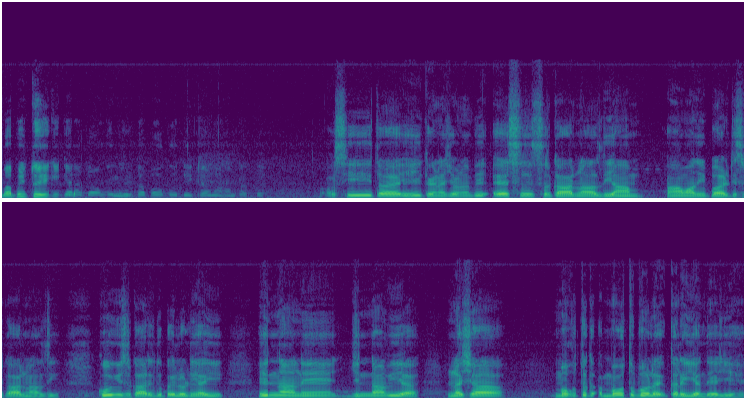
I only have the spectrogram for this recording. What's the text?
ਬਾਪੂ ਜੀ, ਤੁਸੀਂ ਕੀ ਕਹਿਣਾ ਚਾਹੋਗੇ? ਤੁਸੀਂ ਤਾਂ ਬਹੁਤ ਕੁਝ ਦੇਖਿਆ ਹੋਣਾ ਹੁਣ ਤੱਕ। ਅਸੀਂ ਤਾਂ ਇਹੀ ਕਹਿਣਾ ਚਾਹੁੰਦੇ ਵੀ ਇਸ ਸਰਕਾਰ ਨਾਲ ਦੀ, ਆਮ ਆਮ ਆਦਮੀ ਪਾਰਟੀ ਸਰਕਾਰ ਨਾਲ ਦੀ ਕੋਈ ਵੀ ਸਰਕਾਰ ਇਹ ਤੋਂ ਪਹਿਲੋਂ ਨਹੀਂ ਆਈ। ਇਹਨਾਂ ਨੇ ਜਿੰਨਾ ਵੀ ਆ, ਨਸ਼ਾ ਮੁਕਤ ਮੁਕਤ ਬੋਲ ਕਰੀ ਜਾਂਦੇ ਆ ਜੀ ਇਹ।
